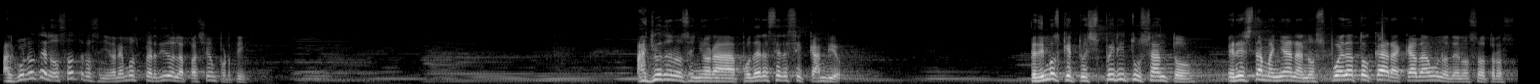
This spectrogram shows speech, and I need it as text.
algunos de nosotros, Señor, hemos perdido la pasión por ti. Ayúdanos, Señor, a poder hacer ese cambio. Pedimos que tu Espíritu Santo en esta mañana nos pueda tocar a cada uno de nosotros.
